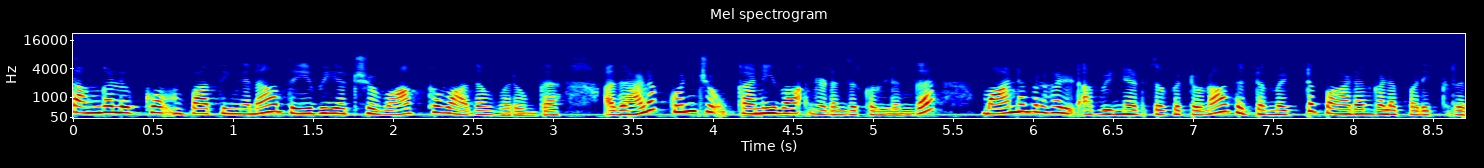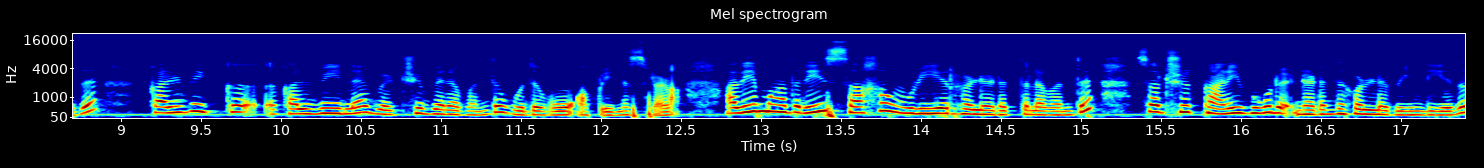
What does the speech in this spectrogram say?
தங்களுக்கும் பார்த்தீங்கன்னா தேவையற்ற வாக்குவாதம் வருங்க. அதனால் கொஞ்சம் கனிவாக நடந்து கொள்ளுங்க. மாணவர்கள் அப்படின்னு எடுத்துக்கிட்டோன்னா திட்டமிட்ட பாடங்களை படிக்கிறது. கல்விக்கு கல்வியில் வெற்றி பெற வந்து உதவும் அப்படின்னு சொல்லலாம். அதே மாதிரி சக ஊழியர்களிடத்துல வந்து சற்று கனிவோடு நடந்து கொள்ள வேண்டியது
